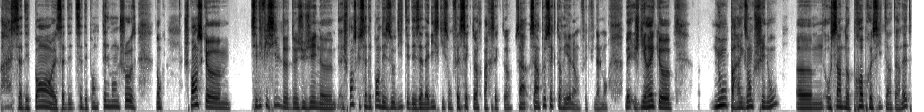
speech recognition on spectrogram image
Bah, ça dépend, ça, ça, dépend tellement de choses. Donc, je pense que c'est difficile de, juger une. Je pense que ça dépend des audits et des analyses qui sont faits secteur par secteur. C'est un, peu sectoriel, en fait, finalement. Mais je dirais que nous, par exemple, chez nous, au sein de nos propres sites Internet,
